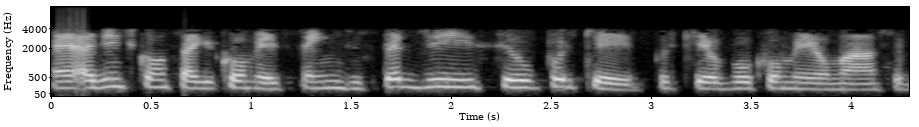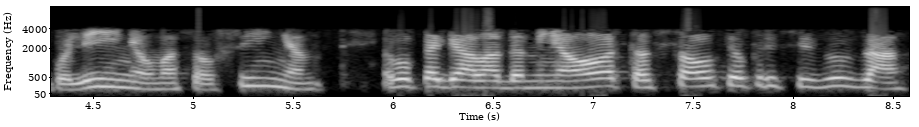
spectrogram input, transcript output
É, a gente consegue comer sem desperdício. Por quê? Porque eu vou comer uma cebolinha, uma salsinha, eu vou pegar lá da minha horta só o que eu preciso usar.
